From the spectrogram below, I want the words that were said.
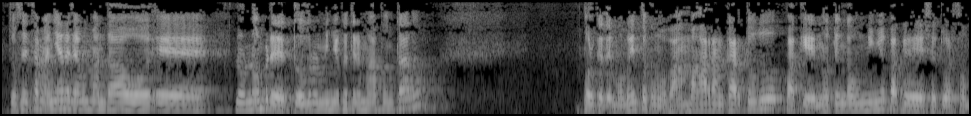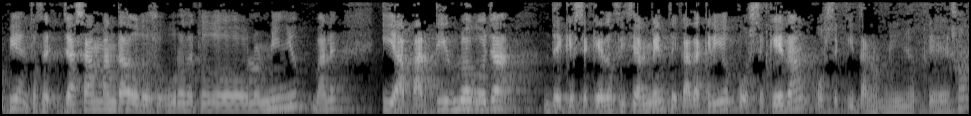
Entonces esta mañana ya hemos mandado eh, los nombres de todos los niños que tenemos apuntados porque de momento, como vamos a arrancar todo, para que no tenga un niño para que se tuerza un pie. Entonces, ya se han mandado los seguros de todos los niños, ¿vale? Y a partir luego ya de que se quede oficialmente cada crío, pues se quedan o se quitan los niños que son.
